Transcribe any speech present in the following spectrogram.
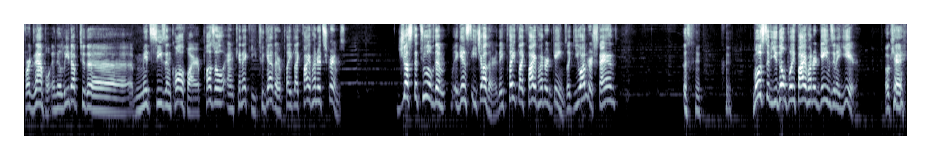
for example, in the lead up to the mid-season qualifier, Puzzle and Kaneki together played like 500 scrims. Just the two of them against each other. They played like 500 games. Like you understand? Most of you don't play 500 games in a year. Okay?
